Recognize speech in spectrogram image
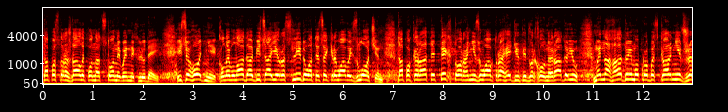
та постраждали понад 100 невинних людей. І сьогодні, коли влада обіцяє розслідувати цей кривавий злочин та покарати тих, хто організував трагедію під Верховною Радою, ми нагадуємо про безкарність вже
